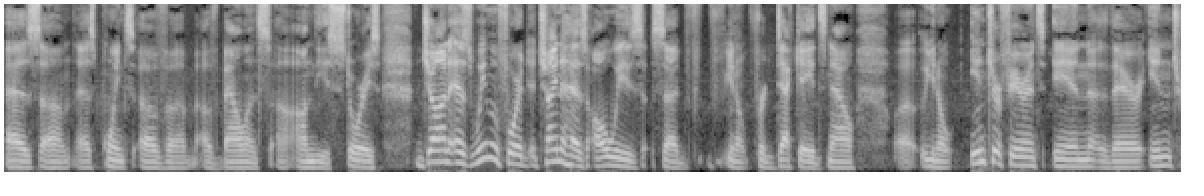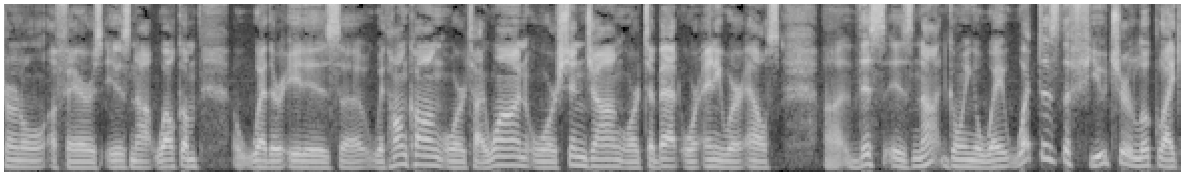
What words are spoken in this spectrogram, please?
as, um, as points of, uh, of balance uh, on these stories. John, as we move forward, China has always said, you know, for decades now, uh, you know, interference in their internal affairs is not welcome, whether it is uh, with Hong Kong or Taiwan or Xinjiang or Tibet or anywhere else. Uh, this is not going away. What does the future look like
